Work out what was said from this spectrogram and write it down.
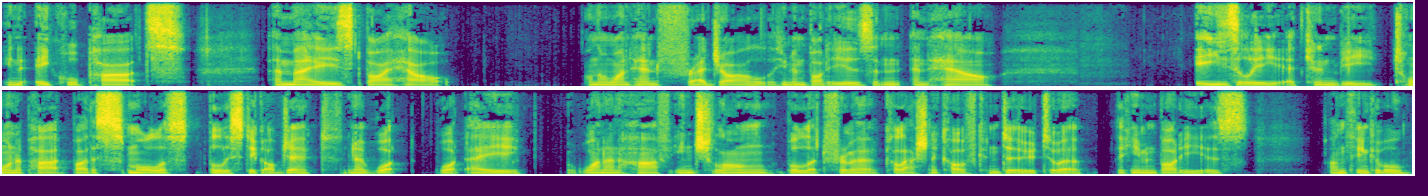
in equal parts amazed by how on the one hand fragile the human body is and, and how easily it can be torn apart by the smallest ballistic object. You know, what what a one and a half inch long bullet from a Kalashnikov can do to a the human body is unthinkable.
